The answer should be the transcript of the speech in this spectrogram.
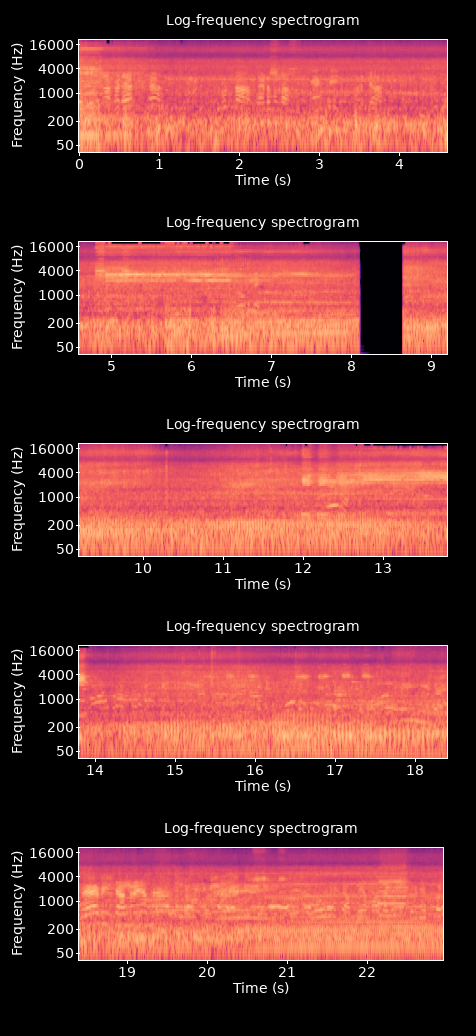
ਮੁੰਨਾ ਖੜਾ ਖੜਾ ਮੁੰਨਾ ਸਾਈਡ ਮੁੰਨਾ ਹਟ ਜਾ ਰੋਕ ਲੈ ਮੈਂ ਵੀ ਚੱਲ ਰਿਹਾ ਫਿਰ। ਚਲੋ ਚੱਲਦੇ ਆ ਮਾਤਾ ਦੇ ਮੰਦਿਰ ਦੇ ਉੱਪਰ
